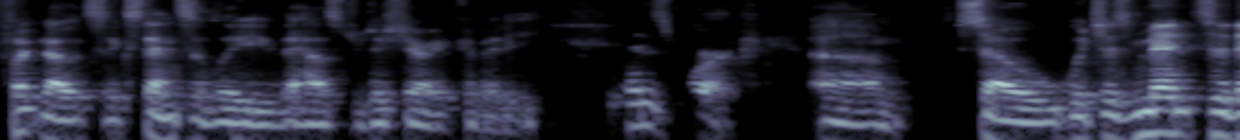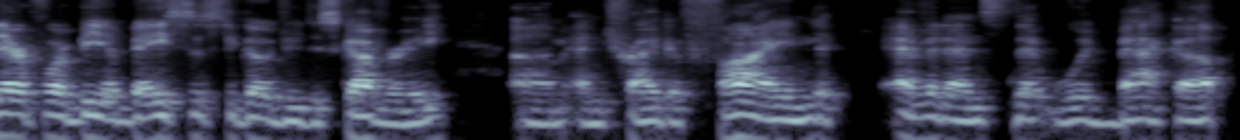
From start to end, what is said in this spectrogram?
footnotes extensively the House Judiciary Committee's work. Um, so, which is meant to therefore be a basis to go do discovery um, and try to find evidence that would back up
